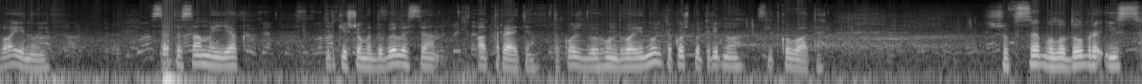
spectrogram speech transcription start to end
2,0. Все те саме, як тільки що ми дивилися, А3. Також двигун 2,0, також потрібно слідкувати. Щоб все було добре із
